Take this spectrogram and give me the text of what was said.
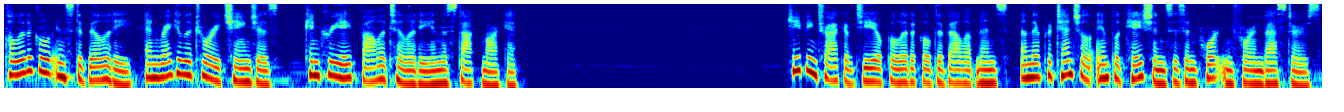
political instability, and regulatory changes, can create volatility in the stock market. Keeping track of geopolitical developments and their potential implications is important for investors.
